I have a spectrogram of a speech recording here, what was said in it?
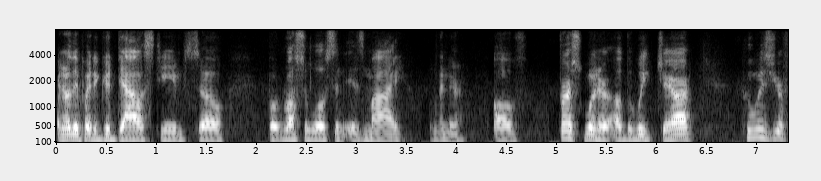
I know they played a good Dallas team. So, but Russell Wilson is my winner of first winner of the week. Jr. Who is your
